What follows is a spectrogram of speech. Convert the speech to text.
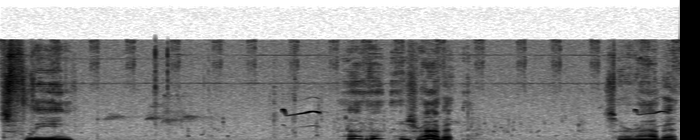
fleeing. Oh, oh, there's rabbit. It's a rabbit.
